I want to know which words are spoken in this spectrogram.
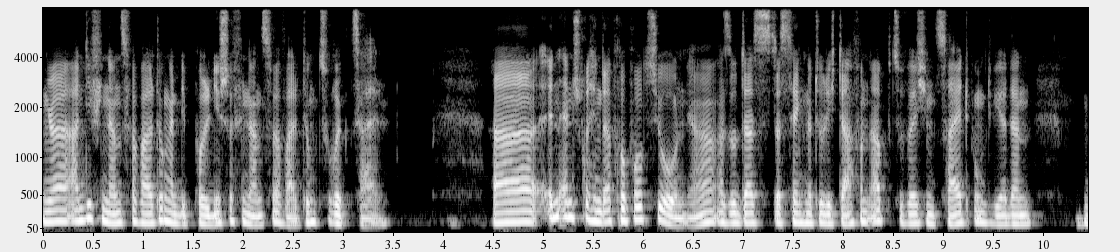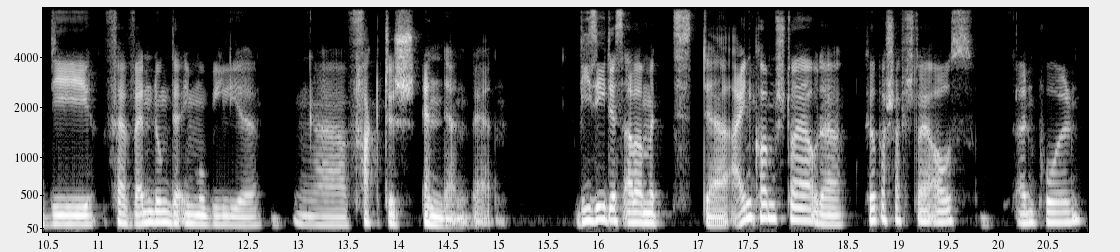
äh, an die Finanzverwaltung, an die polnische Finanzverwaltung zurückzahlen. Äh, in entsprechender Proportion, ja. Also das, das hängt natürlich davon ab, zu welchem Zeitpunkt wir dann die Verwendung der Immobilie äh, faktisch ändern werden. Wie sieht es aber mit der Einkommensteuer oder Körperschaftssteuer aus in Polen?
